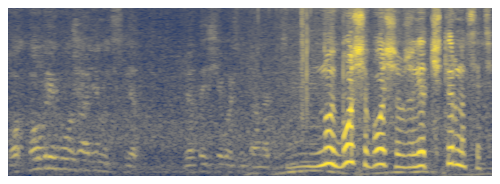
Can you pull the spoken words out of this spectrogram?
По погребу уже 11 лет. 2008 там написано. Ну и больше, больше, уже лет 14.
